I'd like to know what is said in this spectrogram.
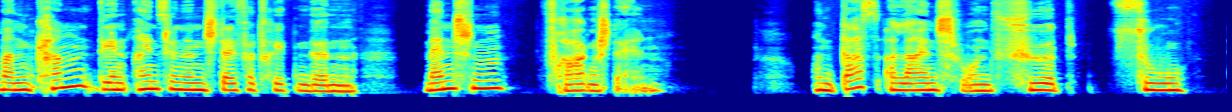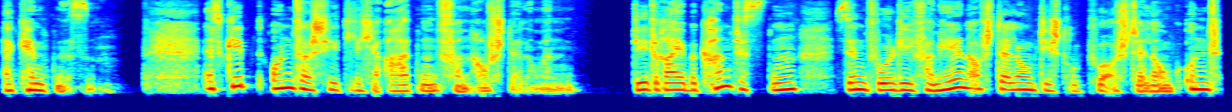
man kann den einzelnen stellvertretenden Menschen Fragen stellen. Und das allein schon führt zu Erkenntnissen. Es gibt unterschiedliche Arten von Aufstellungen. Die drei bekanntesten sind wohl die Familienaufstellung, die Strukturaufstellung und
